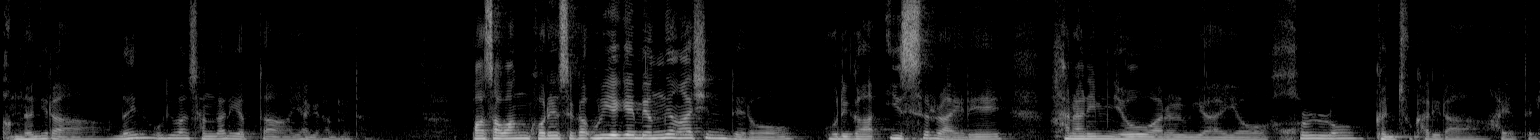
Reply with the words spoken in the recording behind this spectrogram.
없느니라. 너희는 우리와 상관이 없다 이야기를 합니다. 바사왕 고레스가 우리에게 명령하신 대로 우리가 이스라엘의 하나님 여호와를 위하여 홀로 건축하리라 하였더니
